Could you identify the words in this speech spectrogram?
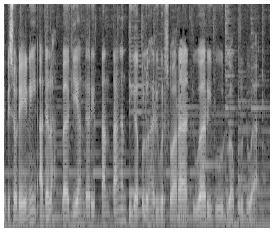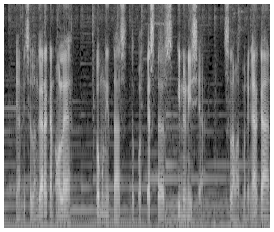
Episode ini adalah bagian dari tantangan 30 hari bersuara 2022 yang diselenggarakan oleh komunitas The Podcasters Indonesia. Selamat mendengarkan.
